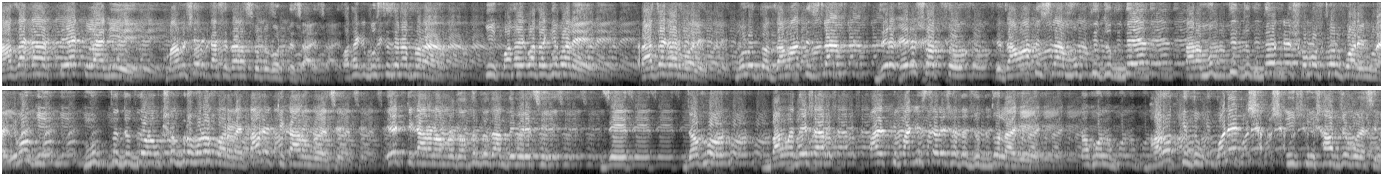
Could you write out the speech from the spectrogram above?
রাজাকার ট্যাগ লাগিয়ে মানুষের কাছে তারা ছোট করতে চায়। কথা কি বুঝতেছেন আপনারা? কি, কথায় কথা কি বলে? রাজাকার বলে। মূলত জামাত ইসলাম যে, এর সত্য যে, জামাত ইসলাম মুক্তিযুদ্ধে তারা মুক্তিযুদ্ধকে সমর্থন করেন নাই এবং কি মুক্তিযুদ্ধে অংশগ্রহণও করে নাই। তার একটি কারণ রয়েছে। একটি কারণ আমরা যতটুকু জানতে পেরেছি যে, যখন বাংলাদেশ আর আরেকটি পাকিস্তানের সাথে যুদ্ধ লাগে, তখন ভারত কিন্তু অনেক সাহায্য করেছিল।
